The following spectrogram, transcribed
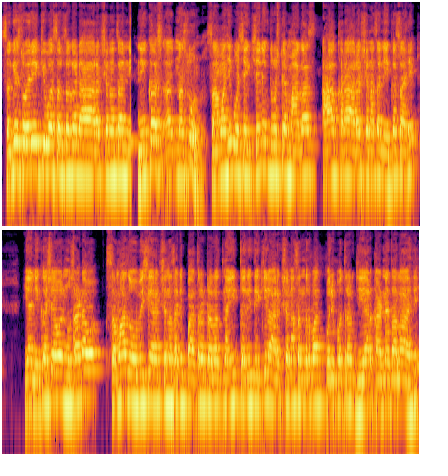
सगळे सोयरे किंवा सरसकट हा आरक्षणाचा निकष नसून सामाजिक व शैक्षणिक दृष्ट्या मागास हा खरा आरक्षणाचा निकष आहे. या निकषावर मराठा समाज ओबीसी आरक्षणासाठी पात्र ठरत नाही तरी देखील आरक्षणासंदर्भात परिपत्रक जी आर काढण्यात आला आहे.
